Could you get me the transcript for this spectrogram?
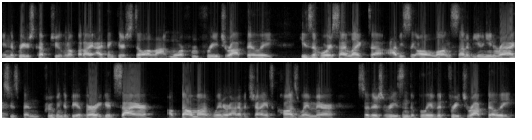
in the Breeders' Cup Juvenile, but I, I, think there's still a lot more from Free Drop Billy. He's a horse I liked, uh, obviously, all along. Son of Union Rags, who's been proving to be a very good sire, a Belmont winner out of a Giants Causeway mare. So there's reason to believe that Free Drop Billy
